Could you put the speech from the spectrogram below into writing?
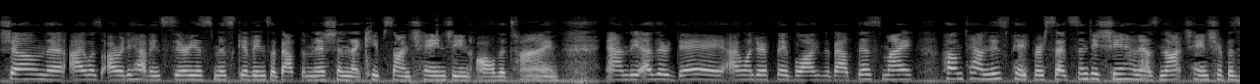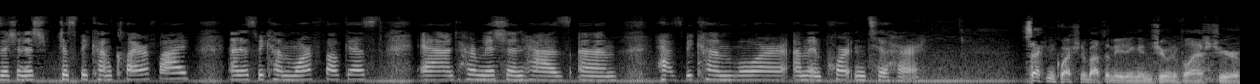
shown that I was already having serious misgivings about the mission that keeps on changing all the time. And the other day, I wonder if they blogged about this. My hometown newspaper said Cindy Sheehan has not changed her position. It's just become clarified and it's become more focused, and her mission has um, has become more um, important to her. Second question about the meeting in June of last year.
